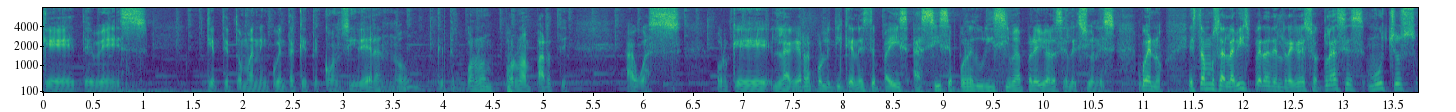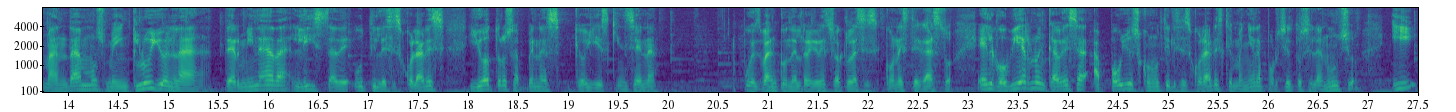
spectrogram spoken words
que te ves, que te toman en cuenta, que te consideran, ¿no? Que te forman, forman parte. Aguas porque la guerra política en este país así se pone durísima previo a las elecciones. Bueno, estamos a la víspera del regreso a clases, muchos mandamos, me incluyo en la terminada lista de útiles escolares y otros apenas que hoy es quincena pues van con el regreso a clases con este gasto. El gobierno encabeza apoyos con útiles escolares, que mañana por cierto es el anuncio, y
